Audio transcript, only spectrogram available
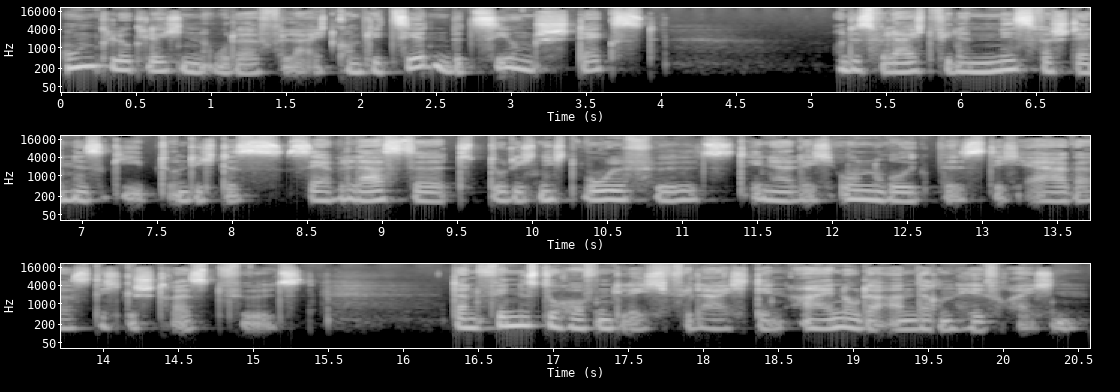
unglücklichen oder vielleicht komplizierten Beziehung steckst und es vielleicht viele Missverständnisse gibt und dich das sehr belastet, du dich nicht wohlfühlst, innerlich unruhig bist, dich ärgerst, dich gestresst fühlst, dann findest du hoffentlich vielleicht den ein oder anderen hilfreichen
